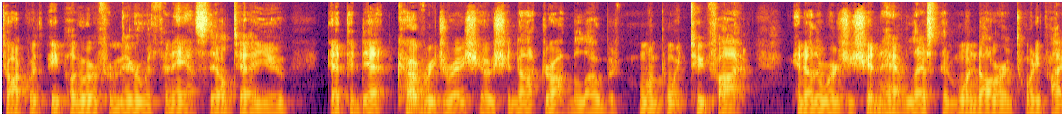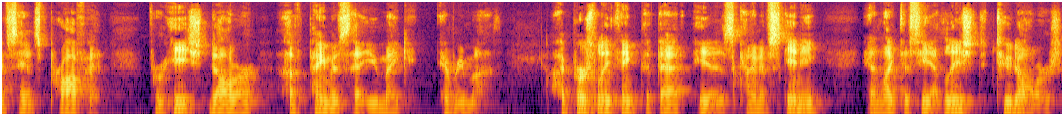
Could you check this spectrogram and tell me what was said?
talk with people who are familiar with finance, they'll tell you that the debt coverage ratio should not drop below 1.25. In other words, you shouldn't have less than $1.25 profit for each dollar of payments that you make every month. I personally think that that is kind of skinny and like to see at least $2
